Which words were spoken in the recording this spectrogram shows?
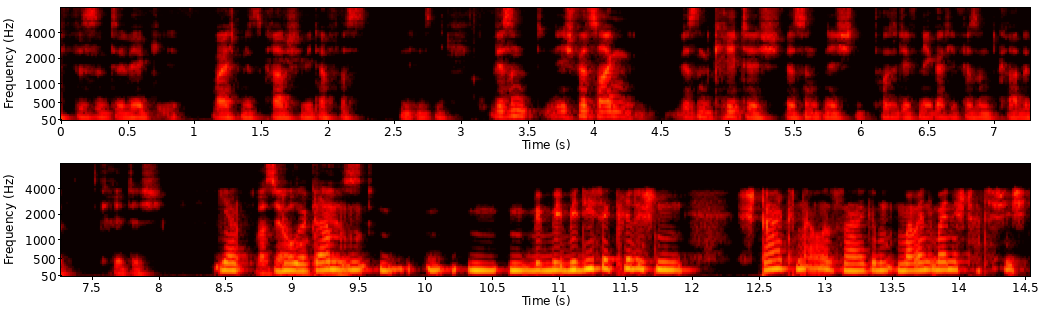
Wir sind, wir weichen jetzt gerade schon wieder fast wir sind, ich würde sagen, wir sind kritisch. Wir sind nicht positiv, negativ, wir sind gerade kritisch. Ja, was ja du, auch okay dann, ist. Mit dieser kritischen, starken Aussage meine, meine ich tatsächlich,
